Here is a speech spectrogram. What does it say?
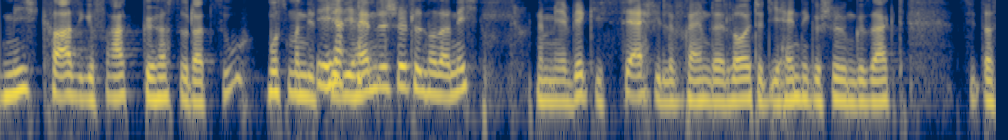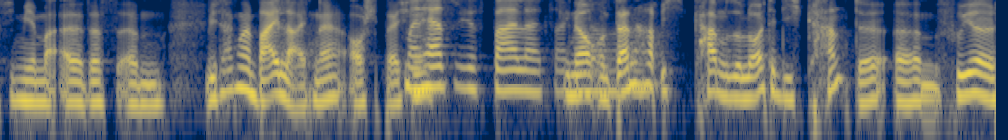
mich quasi gefragt, gehörst du dazu? Muss man jetzt Ja. hier die Hände schütteln oder nicht? Und dann haben mir wirklich sehr viele fremde Leute die Hände geschüttelt und gesagt, dass sie mir mal äh, das, ähm, wie sagt man, Beileid, ne, aussprechen. Beileid, sag Genau, und dann habe ich kamen so Leute, die ich kannte, ähm, früher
